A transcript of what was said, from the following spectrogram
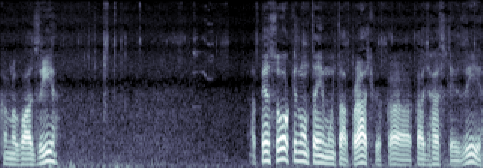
Câmera vazia. A pessoa que não tem muita prática com a, com a de rastresia,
